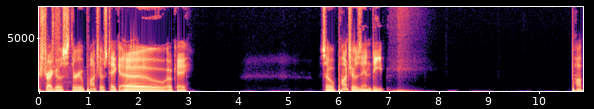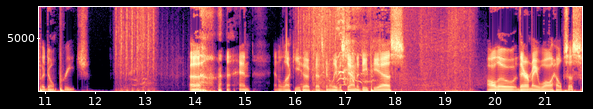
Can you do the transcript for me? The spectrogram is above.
strike goes through. Poncho's take. Oh, okay. So Poncho's in deep. Papa don't preach. Uh, and and a lucky hook that's going to leave us down to DPS. Although their Mei wall helps us.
